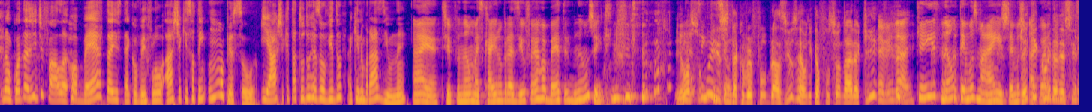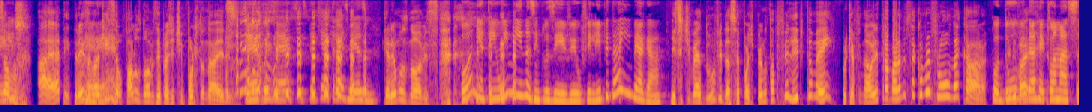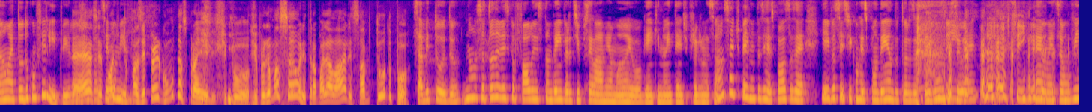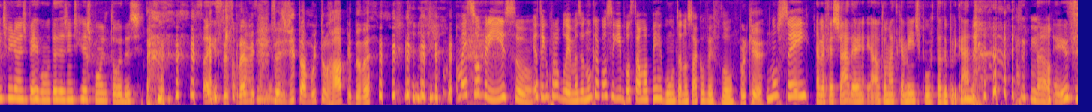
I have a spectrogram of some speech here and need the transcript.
Não, quando a gente fala Roberta e Stack Overflow, acha que só tem uma pessoa. E acha que tá tudo resolvido aqui no Brasil, né? Ah, é. Tipo, não, mas caiu no Brasil foi a Roberta. Não, gente. Eu É assumo assim isso. funciona. Stack Overflow Brasil, você é a única funcionária aqui. É verdade. Que isso? Não, temos mais. Temos Quem que agora cuida temos desse três. são... Ah, é? Tem três? Agora É. quem são? Fala os nomes aí pra gente importunar eles. É, pois é, vocês têm que ir atrás mesmo. Queremos nomes. Ô, Aninha, tem um em Minas, inclusive. O Felipe tá aí em BH. E se tiver dúvida, você pode perguntar pro Felipe também. Porque afinal ele trabalha no Stack Overflow, né, cara? Pô, dúvida, vai- reclamação, é tudo com o Felipe. Ele É, pode você pode comigo. fazer perguntas pra ele, tipo, de programação. Ele trabalha lá, ele sabe tudo, pô. Sabe tudo. Nossa, toda vez que eu falo isso também pra, tipo, sei lá, minha mãe ou alguém que não entende programação, um site de perguntas e respostas é. E aí vocês ficam respondendo todas as perguntas? Sim. Eu, é, Sim. é, mas são 20 milhões de perguntas e a gente responde todas. Só isso Você que eu escreve, faço minha você digita muito rápido, né? Mas sobre isso, eu tenho problemas. Eu nunca consegui postar uma pergunta no Stack Overflow. Por quê? Não sei. Ela é fechada é, automaticamente por estar duplicada? Não. É isso?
